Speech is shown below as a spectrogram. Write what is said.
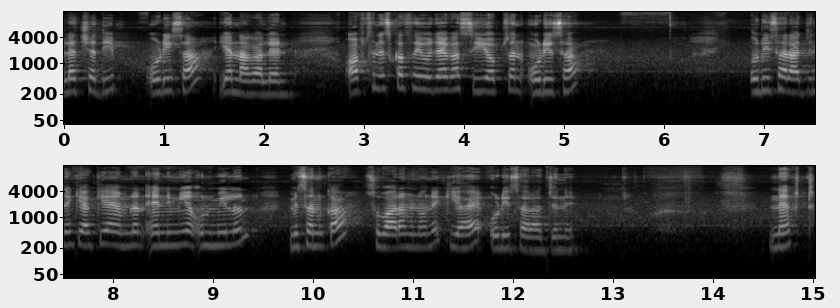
लक्षद्वीप उड़ीसा या नागालैंड? ऑप्शन इसका सही हो जाएगा, सी ऑप्शन उड़ीसा उड़ीसा राज्य ने क्या किया एमलन एनीमिया उन्मूलन मिशन का शुभारंभ इन्होंने किया है उड़ीसा राज्य ने। नेक्स्ट।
